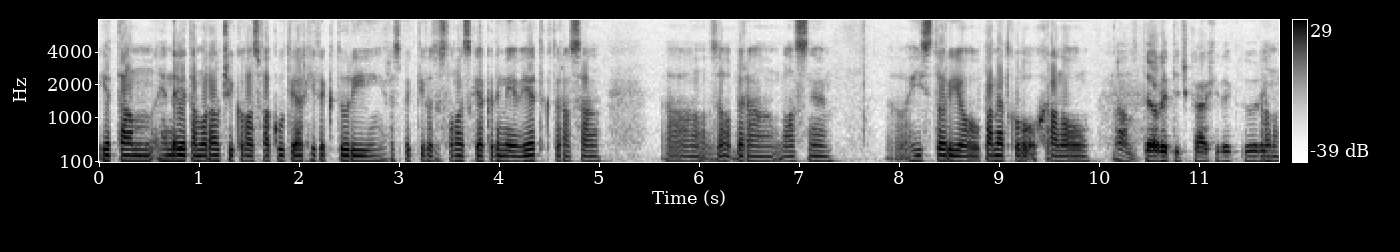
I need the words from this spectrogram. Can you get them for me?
Je tam Henrieta Moravčíková z Fakulty architektúry, respektíve zo Slovenskej akadémie vied, ktorá sa zaoberá vlastne históriou, pamiatkovou ochranou. Áno, teoretička architektúry. Áno,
